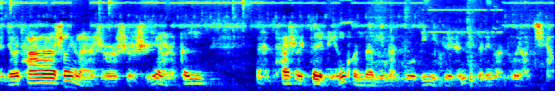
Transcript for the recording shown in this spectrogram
也就是他生下来的时候是实际上是跟，呃，他是对灵魂的敏感度比你对人体的敏感度要强。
